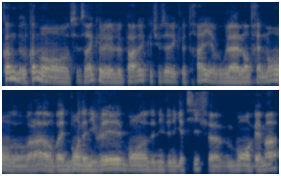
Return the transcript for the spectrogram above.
comme comme c'est vrai que le, parallèle que tu faisais avec le trail ou l'entraînement, voilà, on va être bon en dénivelé, bon en dénivelé négatif, bon en VMA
